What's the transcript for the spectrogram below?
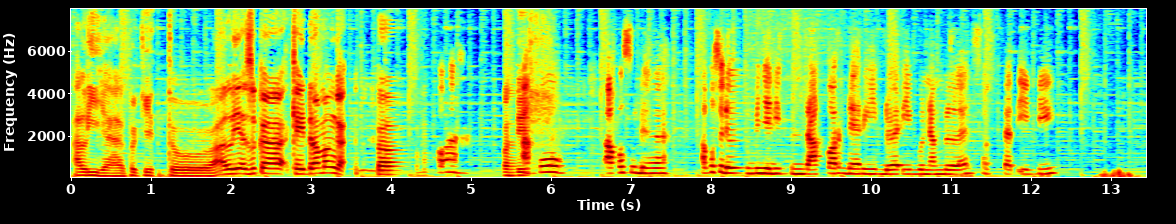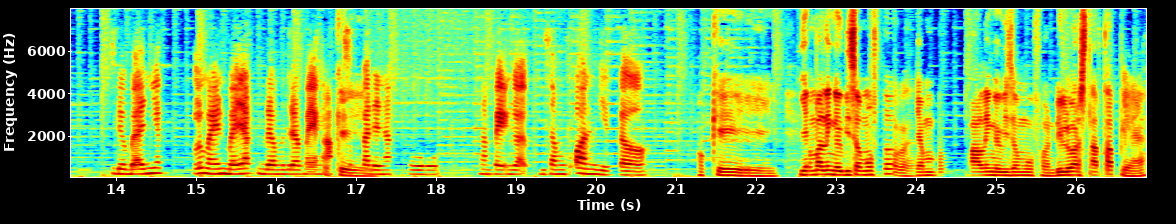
Alia begitu. Alia suka kayak drama nggak? Wah, aku aku sudah aku sudah menjadi pendrakor dari 2016 sampai saat ini. Sudah banyak, lumayan banyak drama-drama yang okay. aku suka dan aku sampai nggak bisa move on gitu. Oke, okay. yang paling nggak bisa move on apa? Yang paling nggak bisa move on di luar startup ya?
